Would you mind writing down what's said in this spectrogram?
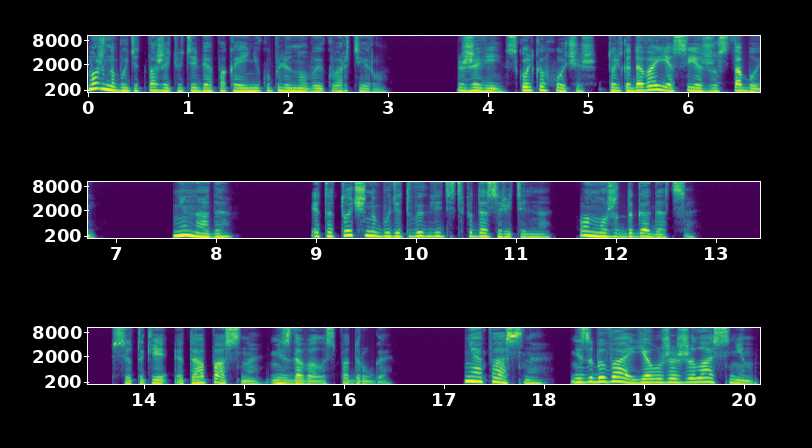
Можно будет пожить у тебя, пока я не куплю новую квартиру? Живи, сколько хочешь, только давай я съезжу с тобой. Не надо. Это точно будет выглядеть подозрительно. Он может догадаться. все таки это опасно», — не сдавалась подруга. «Не опасно. Не забывай, я уже жила с ним».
